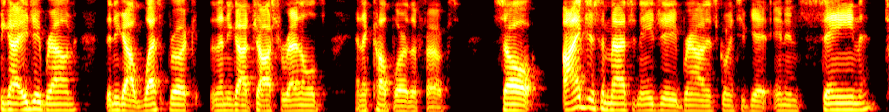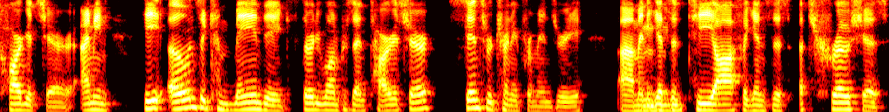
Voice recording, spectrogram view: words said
you got AJ Brown, then you got Westbrook, and then you got Josh Reynolds and a couple other folks. So I just imagine AJ Brown is going to get an insane target share. I mean, he owns a commanding 31% target share since returning from injury. Um, and he gets a tee off against this atrocious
